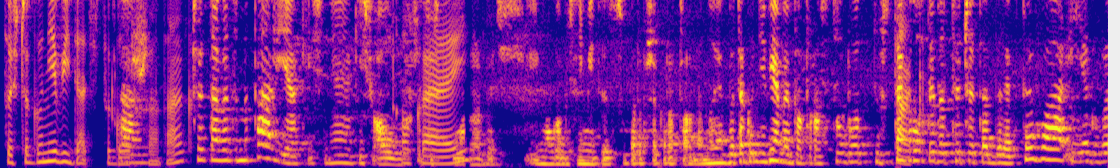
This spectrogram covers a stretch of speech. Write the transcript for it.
coś, czego nie widać, co gorsze, tak? tak? Czy nawet metali jakiś, nie? Jakiś ołów, okay. może być i mogą być limity super przekroczone. No jakby tego nie wiemy po prostu, bo już tak. tego dotyczy ta dyrektywa i jakby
